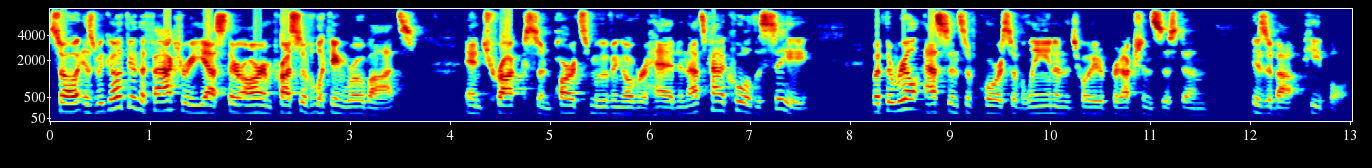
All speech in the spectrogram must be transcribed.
So, as we go through the factory, yes, there are impressive looking robots and trucks and parts moving overhead, and that's kind of cool to see. But the real essence, of course, of lean and the Toyota production system is about people.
